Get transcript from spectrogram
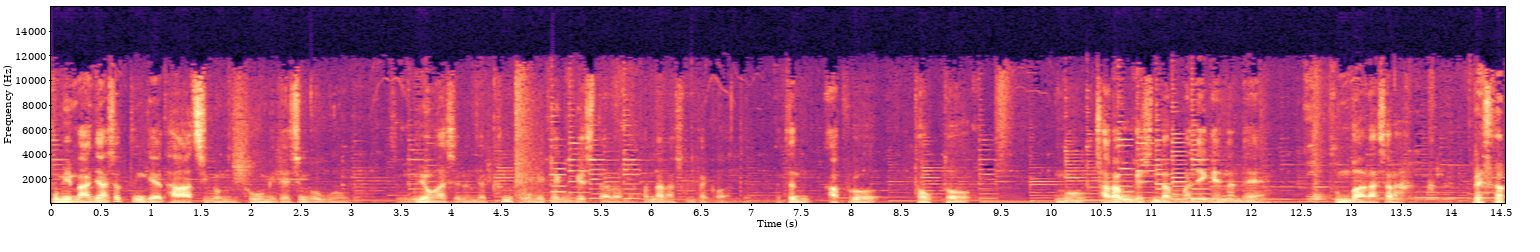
고민 많이 하셨던 게 다 지금 도움이 되신 거고, 지금 운영하시는데 큰 도움이 되고 계시다라고 판단하시면 될 것 같아요. 하여튼, 앞으로 더욱더 뭐, 잘하고 계신다고만 얘기했는데, 네. 분발하셔라. 그래서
